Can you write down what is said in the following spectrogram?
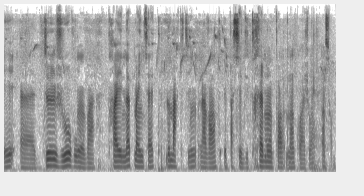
et deux jours où on va travailler notre mindset, le marketing, la vente et passer du très bon temps d'encouragement ensemble.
